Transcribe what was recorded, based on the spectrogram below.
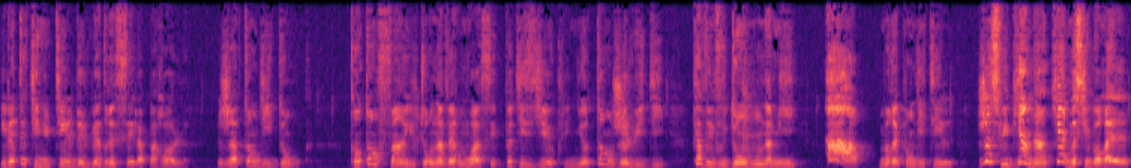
il était inutile de lui adresser la parole. J'attendis donc. Quand enfin il tourna vers moi ses petits yeux clignotants, je lui dis Qu'avez-vous donc, mon ami Ah me répondit-il. Je suis bien inquiet, monsieur Borel.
